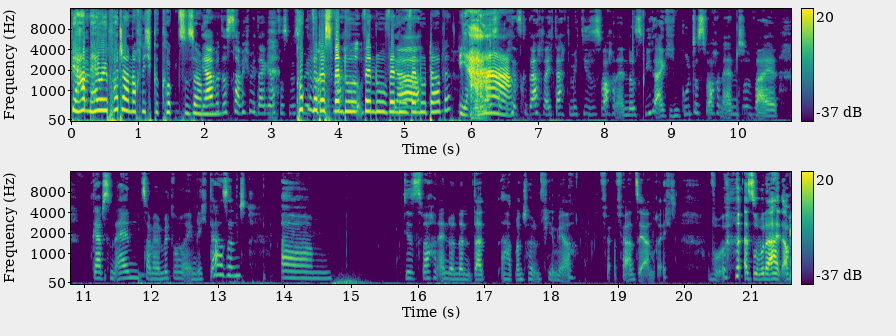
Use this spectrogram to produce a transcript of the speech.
Wir haben Harry Potter noch nicht geguckt zusammen. Ja, aber das habe ich mir da gedacht, das müssen Gucken wir wir das, wenn du, wenn du, wenn Ja. du, wenn du da bist? Ja, das habe ich jetzt gedacht, weil ich dachte mich, dieses Wochenende ist wieder eigentlich ein gutes Wochenende, weil gab es in Elm, zwei meiner Mitbewohner eben nicht da sind. Ähm, dieses Wochenende und dann da hat man schon viel mehr Fer Fernsehanrecht. Wo, also, oder halt auch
